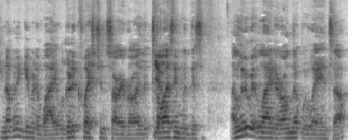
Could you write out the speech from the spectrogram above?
I'm not going to give it away. We've got a question, sorry, Roy, that Yeah. ties in with this a little bit later on that we'll answer.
